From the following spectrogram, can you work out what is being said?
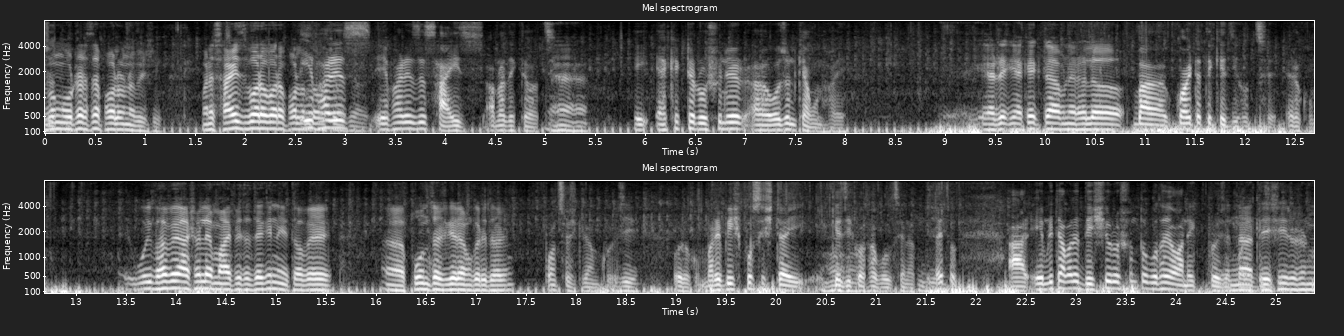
এবং ওটার সাথে ফলনও বেশি। মানে সাইজ বড় বড় ফলন এভারেজ এভারেজের সাইজ আমরা দেখতে পাচ্ছি হ্যাঁ হ্যাঁ। এই এক একটা রসুনের ওজন কেমন হয়? এর এক একটা আপনার হলো বা কয়টাতে কেজি হচ্ছে এরকম? ওইভাবে আসলে মাপিতে দেখিনি তবে পঞ্চাশ গ্রাম করে ধরেন। পঞ্চাশ গ্রাম করে। জি। ওরকম মানে বিশ পঁচিশটাই কেজির কথা বলছেন আপনি তাই তো? আর এমনিতে আমাদের দেশীয় রসুন তো বোধহয় অনেক প্রয়োজন না পড়ে কেজি। দেশি রসুন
